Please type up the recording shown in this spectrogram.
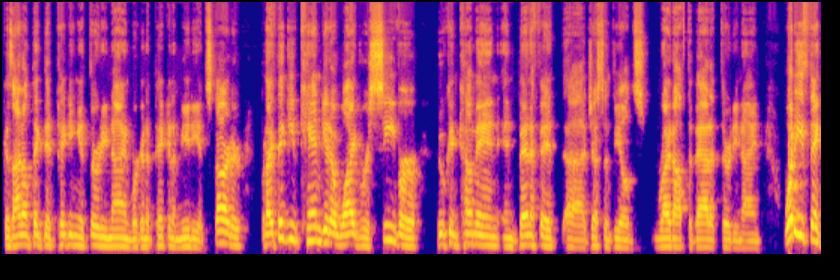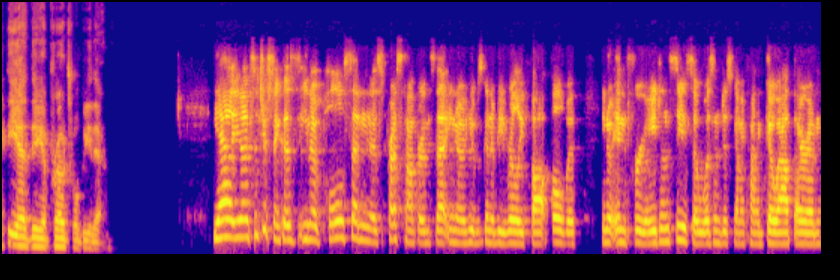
because I don't think that picking at 39, we're going to pick an immediate starter. But I think you can get a wide receiver who can come in and benefit uh, Justin Fields right off the bat at 39. What do you think the uh, the approach will be there? Yeah, you know, it's interesting because you know, Poles said in his press conference that you know he was going to be really thoughtful with you know in free agency, so it wasn't just going to kind of go out there and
